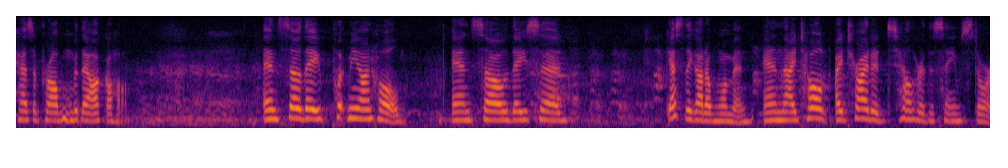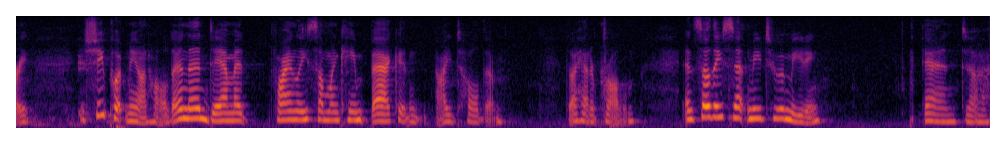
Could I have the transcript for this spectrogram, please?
has a problem with alcohol. and so they put me on hold. And so they said, guess they got a woman. And I told, I tried to tell her the same story. She put me on hold. And then, damn it, finally someone came back and I told them that I had a problem. And so they sent me to a meeting. And uh,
